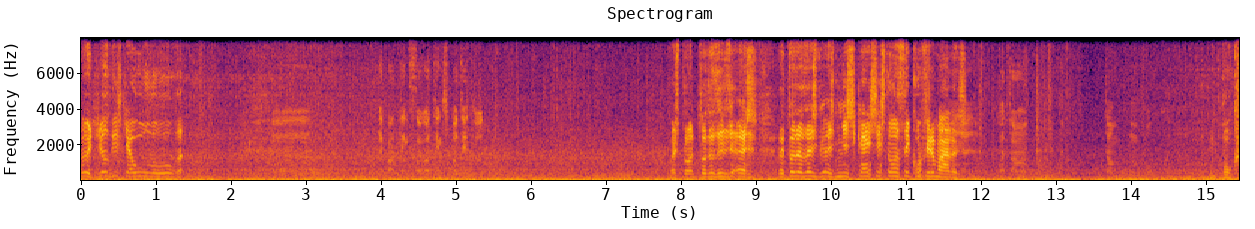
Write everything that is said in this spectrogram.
Hoje ele diz que é ula ula. É epá, tem que se, agora tem que se bater tudo. Mas pronto, todas as, as- todas as, as minhas queixas estão a ser confirmadas. Pá, Está está um, um pouco. Um pouco.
